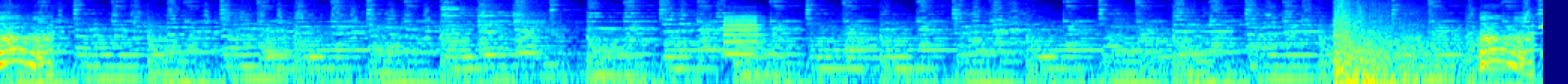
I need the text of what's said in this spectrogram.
Oh. Música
